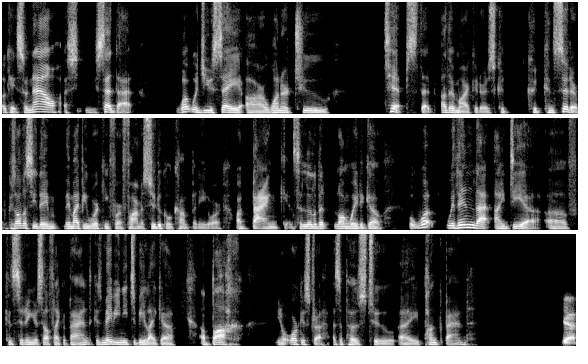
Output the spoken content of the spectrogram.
Okay so now we said that. What would you say are one or two tips that other marketers could could consider because obviously they they might be working for a pharmaceutical company or a bank it's a little bit long way to go. But what within that idea of considering yourself like a band because maybe you need to be like a a bach you know orchestra as opposed to a punk band. Yeah.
